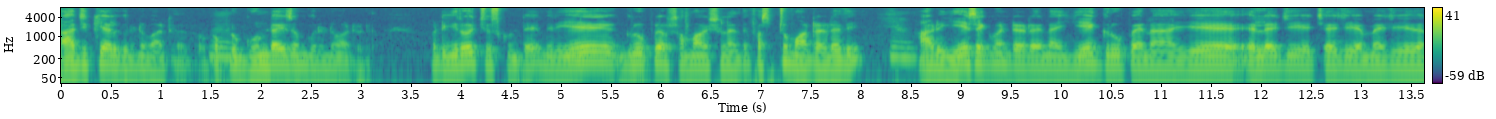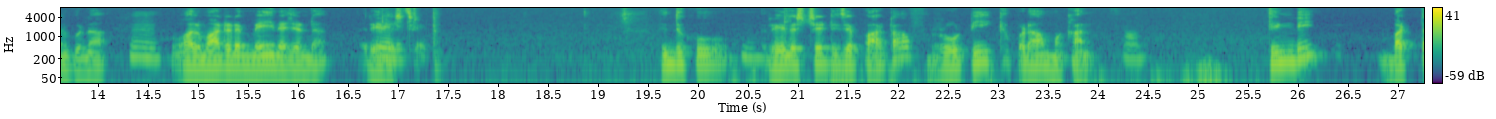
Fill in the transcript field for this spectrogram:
రాజకీయాల గురించి మాట్లాడారు. ఒకప్పుడు గుండాయిజం గురించి మాట్లాడారు. బట్ ఈరోజు చూసుకుంటే మీరు ఏ గ్రూప్ సమావేశంలో అయితే ఫస్ట్ మాట్లాడేది ఆడు ఏ సెగ్మెంట్ అయినా ఏ గ్రూప్ అయినా ఏ ఎల్ఐజి హెచ్ఐజి ఎంఐజి ఏదనుకున్నా వాళ్ళు మాట్లాడే మెయిన్ ఎజెండా రియల్ ఎస్టేట్. ఎందుకు? Real estate is a part of roti kapda makaan. తిండి బట్ట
